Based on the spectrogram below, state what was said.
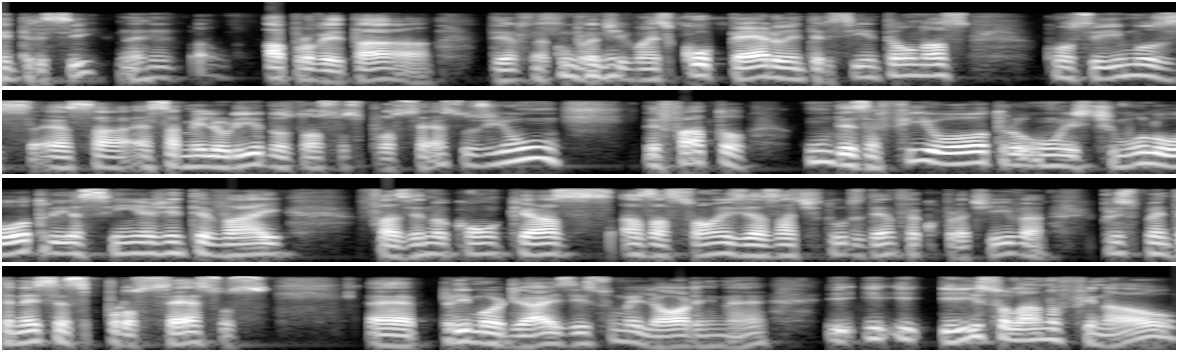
entre si, né? Uhum. Aproveitar dentro da cooperativa, mas cooperam entre si. Então nós conseguimos essa, essa melhoria nos nossos processos e um, de fato, um desafio o outro, um estimula o outro e assim a gente vai fazendo com que as, as ações e as atitudes dentro da cooperativa, principalmente nesses processos é, primordiais, isso melhorem, né? E, e, e, isso lá no final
